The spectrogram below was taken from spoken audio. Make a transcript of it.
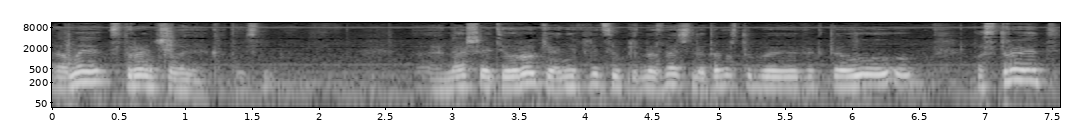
а мы строим человека. То есть э, наши эти уроки, они, в принципе, предназначены для того, чтобы как-то построить,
